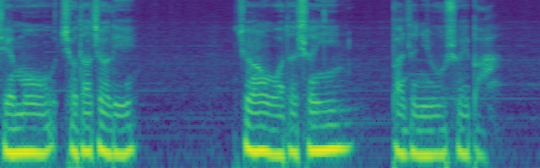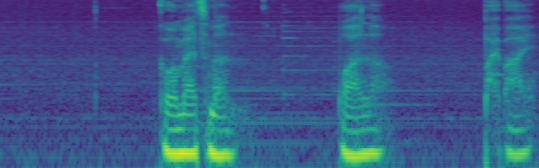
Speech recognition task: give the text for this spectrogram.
节目就到这里，就让我的声音伴着你入睡吧。各位麦子们，晚安了，拜拜。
